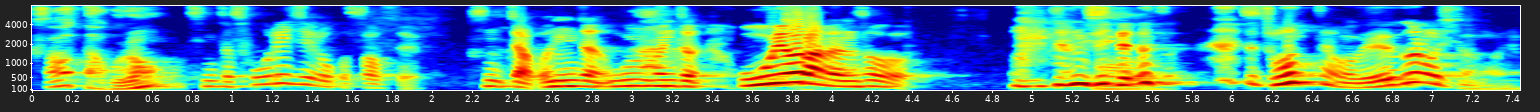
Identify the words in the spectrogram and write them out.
싸웠다고요? 진짜 소리 지르고 싸웠어요. 진짜 완전 우- 완전 오열하면서 원장실에서 진짜 저한테 막 왜 그러시는 거냐.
